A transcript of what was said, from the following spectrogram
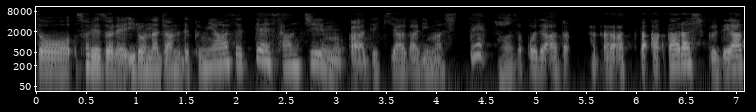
と、それぞれいろんなジャンルで組み合わせて3チームが出来上がりまして、はいそこであた新しく出会っ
